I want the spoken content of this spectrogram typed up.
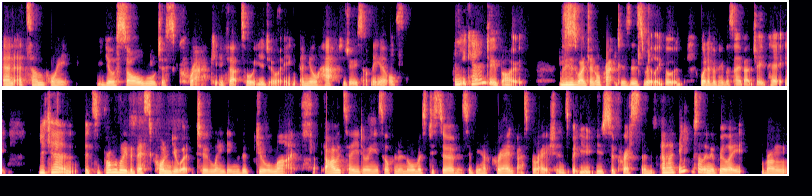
And at some point, your soul will just crack if that's all you're doing, and you'll have to do something else. And you can do both. This is why general practice is really good, whatever people say about GP. You can, it's probably the best conduit to leading the dual life. I would say you're doing yourself an enormous disservice if you have creative aspirations, but you, you suppress them. And I think something that really rung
